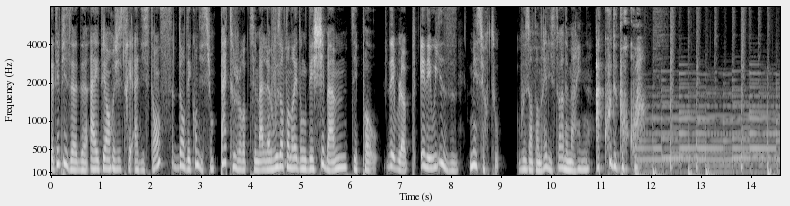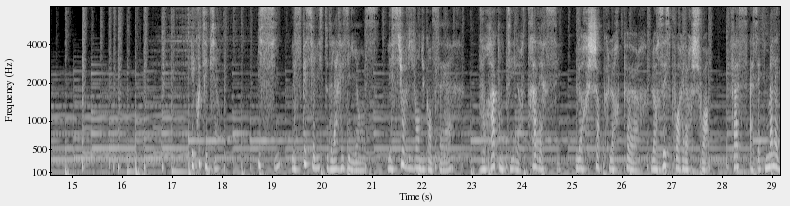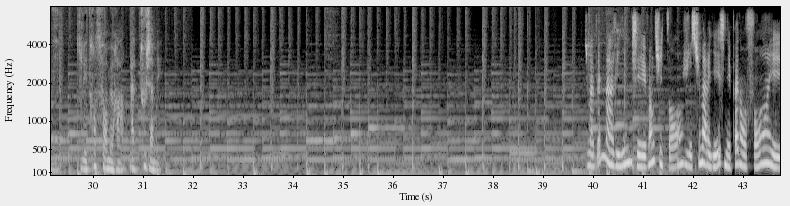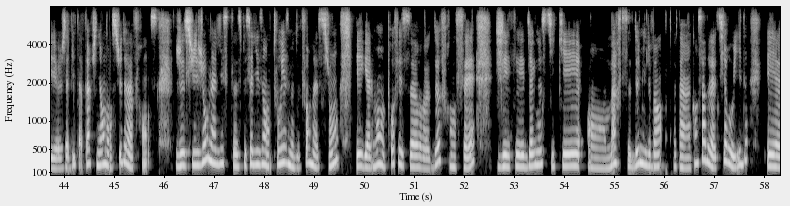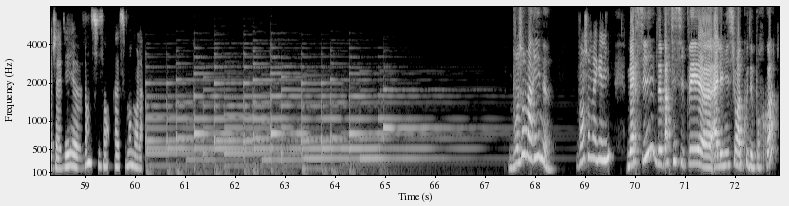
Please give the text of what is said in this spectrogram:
Cet épisode a été enregistré à distance, dans des conditions pas toujours optimales. Vous entendrez donc des shibam, des pow, des blops et des whiz. Mais surtout, vous entendrez l'histoire de Marine. À coup de pourquoi? Écoutez bien. Ici, les spécialistes de la résilience, les survivants du cancer, vous raconter leur traversée, leurs chocs, leurs peurs, leurs espoirs et leurs choix face à cette maladie qui les transformera à tout jamais. Je m'appelle Marie, j'ai 28 ans, je suis mariée, je n'ai pas d'enfant et euh, j'habite à Perpignan dans le sud de la France. Je suis journaliste spécialisée en tourisme de formation et également professeur de français. J'ai été diagnostiquée en mars 2020 d'un cancer de la thyroïde et euh, j'avais 26 euh, ans à ce moment-là. Bonjour Marine Bonjour Magali. Merci de participer euh, à l'émission À coup de pourquoi.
